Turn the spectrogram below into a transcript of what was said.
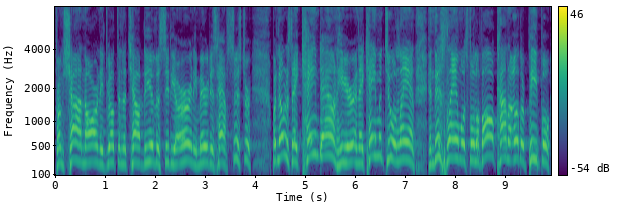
from Shinar, and he dwelt in the Chaldea, the city of Ur, and he married his half sister. But notice they came down here, and they came into a land, and this land was full of all kind of other people.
